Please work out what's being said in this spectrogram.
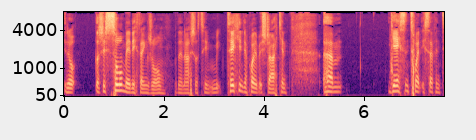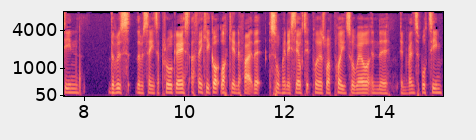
you know, there's just so many things wrong with the national team. Taking your point about Strachan, um, yes, in 2017 there was there was signs of progress. I think he got lucky in the fact that so many Celtic players were playing so well in the Invincible team.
